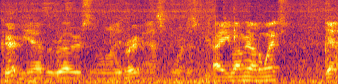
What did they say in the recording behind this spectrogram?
Okay. You have the rudders and what Right. I for, just All right, you want me on the winch? Yeah.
